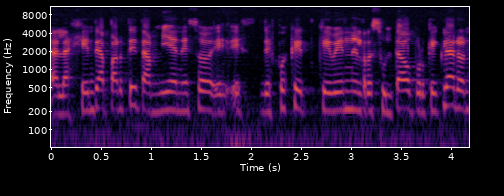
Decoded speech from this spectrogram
a la gente. Aparte también eso es, después que, ven el resultado, porque claro,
